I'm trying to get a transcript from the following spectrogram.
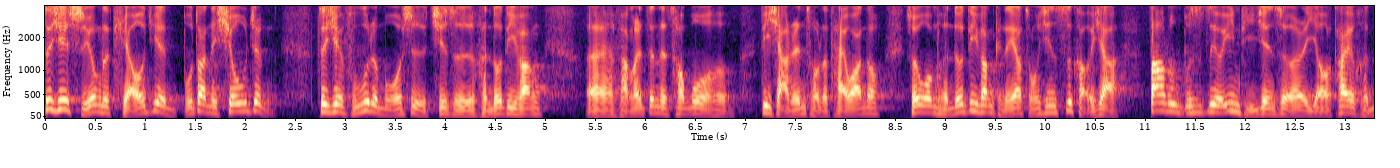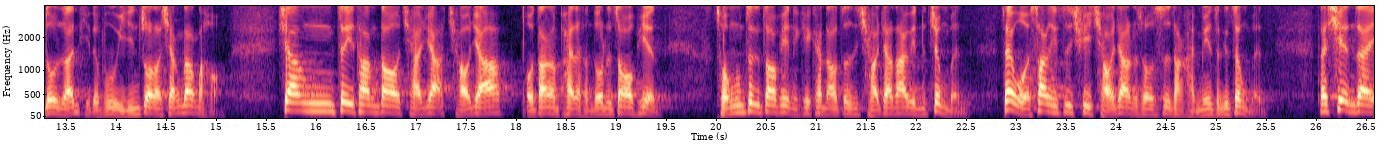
这些使用的条件不断的修正，这些服务的模式，其实很多地方，呃，反而真的超过地下人丑的台湾哦。所以我们很多地方可能要重新思考一下，大陆不是只有硬体建设而已哦，它有很多软体的服务已经做到相当的好。像这一趟到乔家，乔家，我当然拍了很多的照片。从这个照片你可以看到，这是乔家大院的正门。在我上一次去乔家的时候，市场还没有这个正门。但现在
